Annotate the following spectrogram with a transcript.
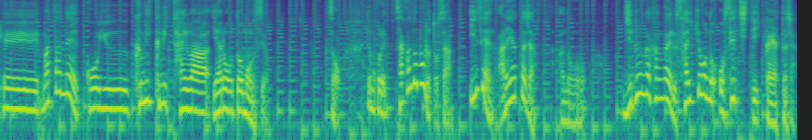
えーまたねこういう組み組み対話やろうと思うんですよ。そう。でもこれ遡るとさ以前あれやったじゃん。あの自分が考える最強のおせちって一回やったじゃん。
